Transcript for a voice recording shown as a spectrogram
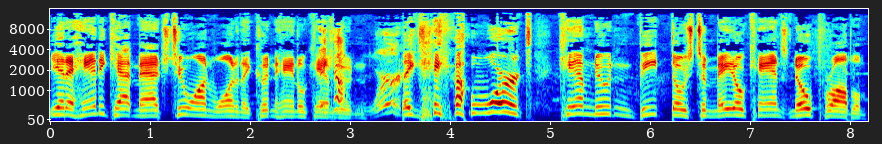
You had a handicap match, two on one, and they couldn't handle Cam got Newton. worked. They, they got worked. Cam Newton beat those tomato cans, no problem.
